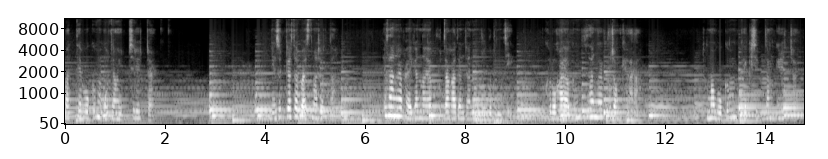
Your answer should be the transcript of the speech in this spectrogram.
마태복음 5장 7절 예수께서 말씀하셨다. 세상을 발견하여 부자가 된 자는 누구든지 그로 하여금 세상을 부정케 하라. 도마복음 110장 1절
